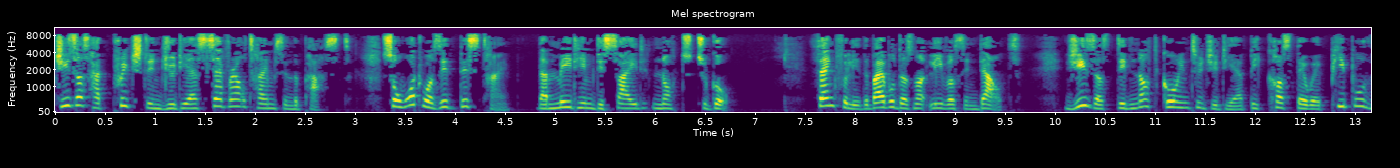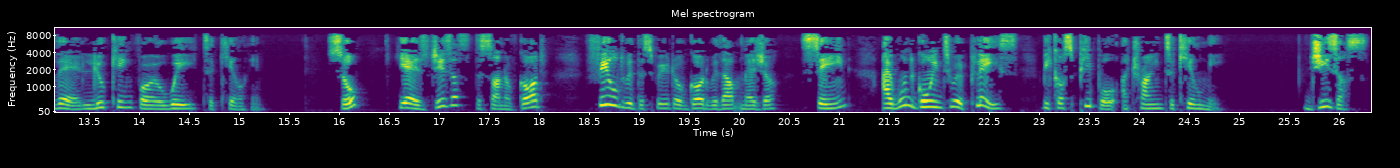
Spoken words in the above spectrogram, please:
Jesus had preached in Judea several times in the past. So, what was it this time that made him decide not to go? Thankfully, the Bible does not leave us in doubt. Jesus did not go into Judea because there were people there looking for a way to kill him. So, here is Jesus, the Son of God, filled with the Spirit of God without measure, saying, I won't go into a place because people are trying to kill me. Jesus,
